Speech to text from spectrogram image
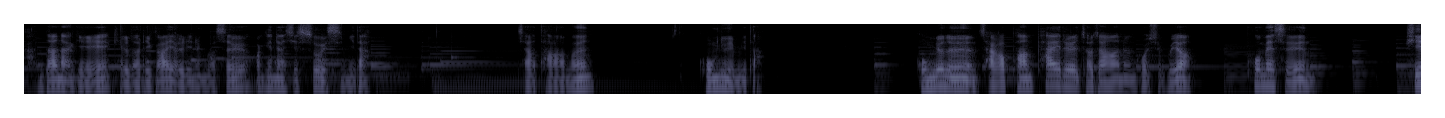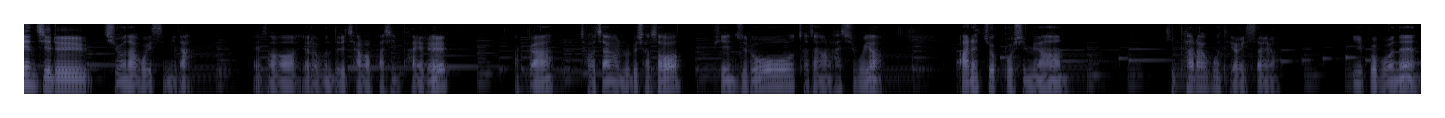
간단하게 갤러리가 열리는 것을 확인하실 수 있습니다. 자, 다음은 공유입니다. 공유는 작업한 파일을 저장하는 곳이고요. 포맷은 PNG를 지원하고 있습니다. 그래서 여러분들이 작업하신 파일을 아까 저장을 누르셔서 PNG로 저장을 하시고요. 아래쪽 보시면 기타라고 되어 있어요. 이 부분은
